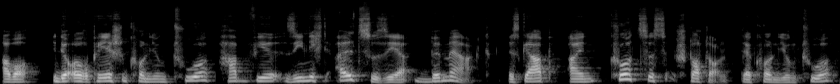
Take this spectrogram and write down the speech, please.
Aber in der europäischen Konjunktur haben wir sie nicht allzu sehr bemerkt. Es gab ein kurzes Stottern der Konjunktur,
